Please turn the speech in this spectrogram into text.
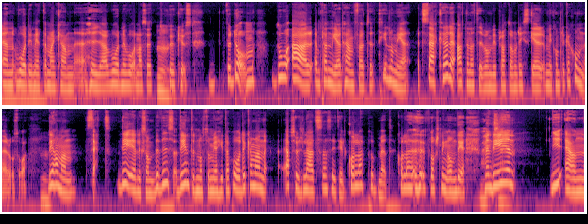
en vårdenhet där man kan eh, höja vårdnivån, alltså ett mm. sjukhus. För dem, då är en planerad hemfödsel till och med ett säkrare alternativ om vi pratar om risker med komplikationer och så. Mm. Det har man sett. Det är liksom bevisat. Det är inte något som jag hittar på. Det kan man absolut läsa sig till. Kolla PubMed, kolla forskning om det. Men det är en, det är en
